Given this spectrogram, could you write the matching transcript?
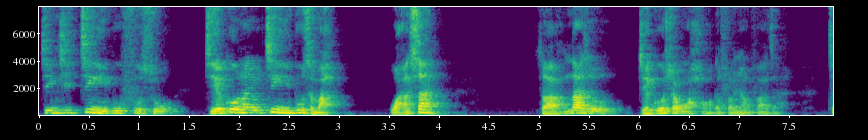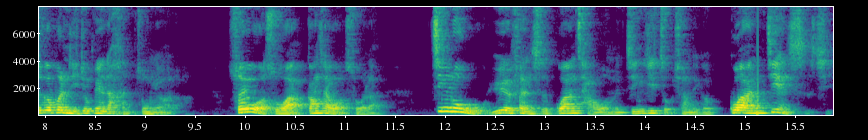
经济进一步复苏，结构呢又进一步什么完善，是吧？那就结构向往好的方向发展，这个问题就变得很重要了。所以我说啊，刚才我说了，进入五月份是观察我们经济走向的一个关键时期。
